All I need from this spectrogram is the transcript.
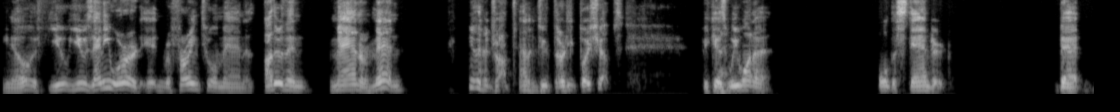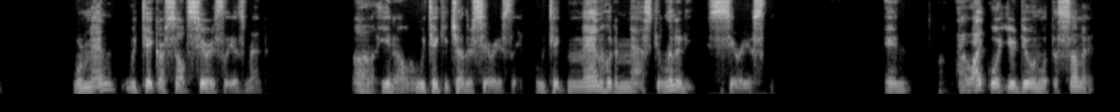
You know, if you use any word in referring to a man other than man or men, you're going to drop down and do 30 push-ups because right. we want to hold a standard that we're men, we take ourselves seriously as men. Uh, you know, we take each other seriously. We take manhood and masculinity seriously. And I like what you're doing with the summit.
